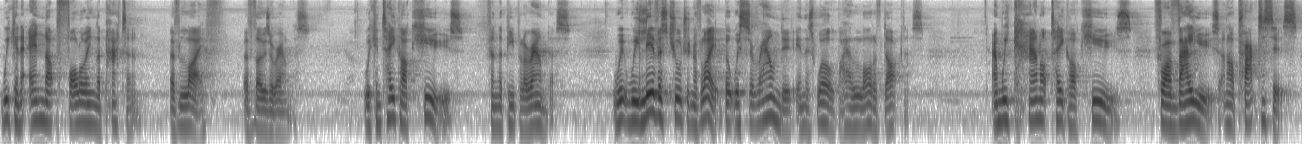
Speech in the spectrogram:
we can end up following the pattern of life of those around us. We can take our cues from the people around us. We, we live as children of light, but we're surrounded in this world by a lot of darkness. And we cannot take our cues for our values and our practices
